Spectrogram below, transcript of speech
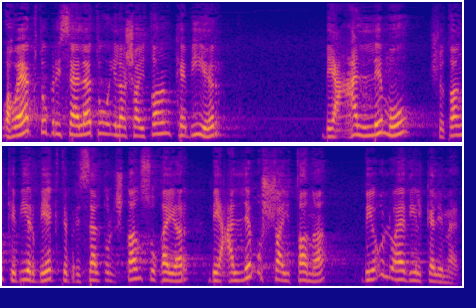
وهو يكتب رسالته إلى شيطان كبير بيعلمه شيطان كبير بيكتب رسالته لشيطان صغير بيعلمه الشيطنه بيقول له هذه الكلمات.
